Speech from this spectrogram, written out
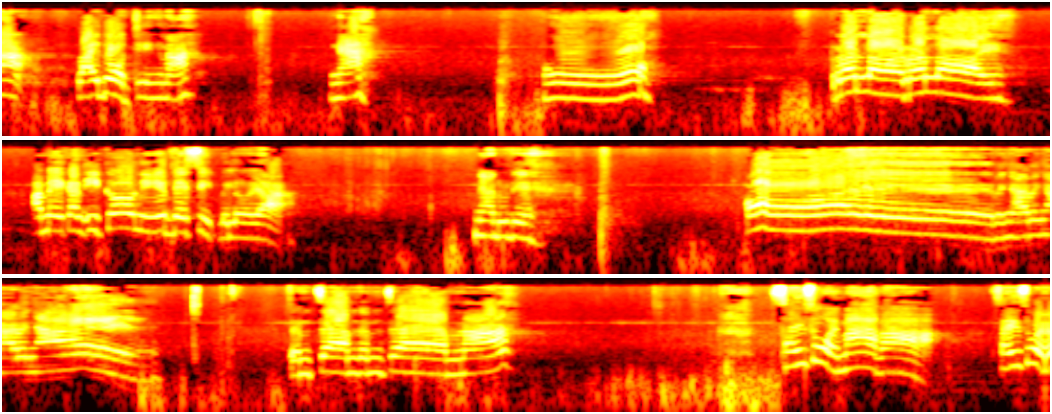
น่ะลายโดดจริงนะไงโอ้ รถลอยรถลอยอเมริกันอีเกิลนี้เบสิกไปเลยอะ่ะ เนี่ยดูดิ โอ้ย เป็นไง เป็นไง เป็นไงแจมแจมแจมแจมนะไซส์สวยมากอะ่ะไซส์สวย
